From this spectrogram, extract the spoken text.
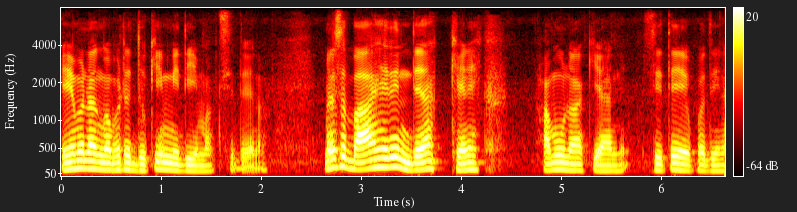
එහෙමනම් ඔබට දුකින් මිදීමක් සිදු වෙනවා. මෙලෙස බාහිරින් දෙයක් කෙනෙක් හමුණා කියන්නේ සිතේ උපදින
